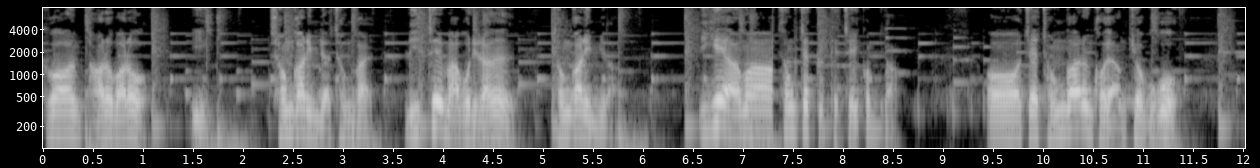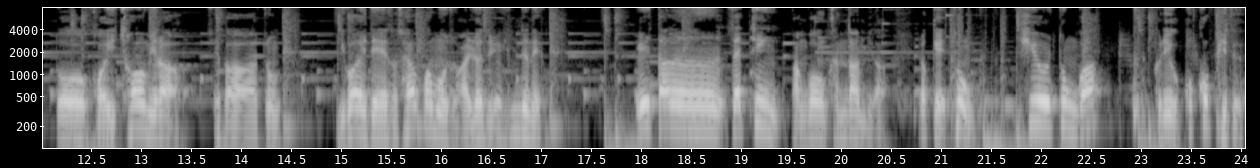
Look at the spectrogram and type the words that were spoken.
그건 바로바로 이 정갈입니다, 정갈. 리틀 마블이라는 정갈입니다. 이게 아마 성체급 개체일 겁니다. 어, 제 정갈은 거의 안 키워보고, 또 거의 처음이라 제가 좀 이거에 대해서 사용 방법을 좀 알려드리기가 힘드네요. 일단은 세팅 방법은 간단합니다. 이렇게 통, 키울 통과 그리고 코코피드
